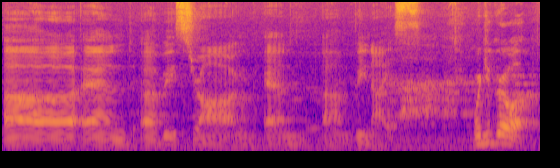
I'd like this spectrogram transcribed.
uh, and uh, be strong, and um, be nice. Where'd you grow up?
